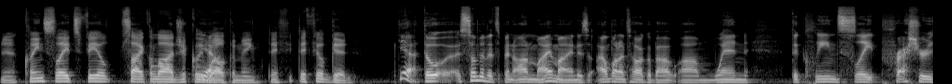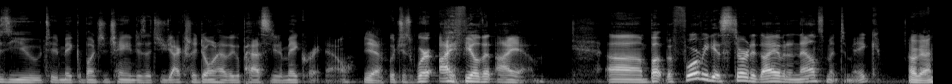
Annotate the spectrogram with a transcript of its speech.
Yeah. Clean slates feel psychologically Yeah. welcoming. They, f- they feel good. Yeah, though something that's been on my mind is I want to talk about um, when the clean slate pressures you to make a bunch of changes that you actually don't have the capacity to make right now. Yeah. which is where I feel that I am. Um, but before we get started, I have an announcement to make. Okay.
